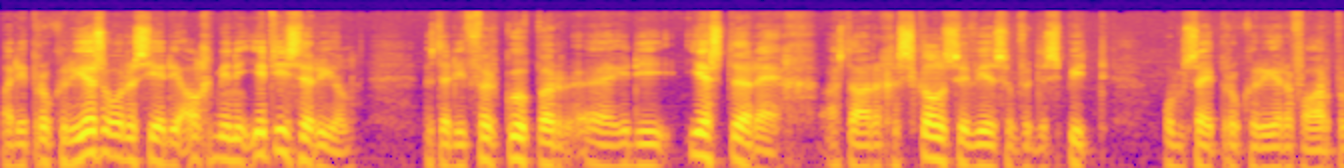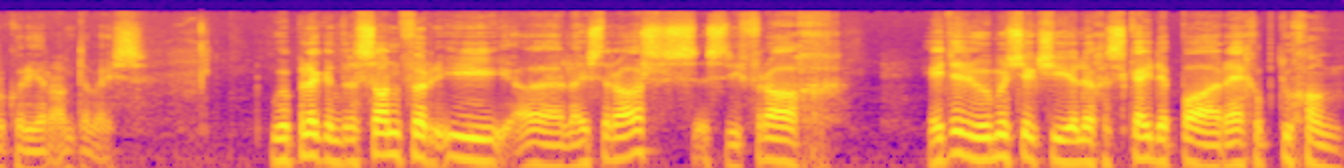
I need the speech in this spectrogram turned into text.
Maar die prokureursorde sê die algemene etiese reël is dat die verkoper uh, het die eerste reg as daar 'n geskil sou wees of 'n dispuut om sy prokureur of haar prokureur aan te wys. Hoopelik interessant vir u uh, luisteraars is die vraag: het 'n homoseksuele geskeide pa reg op toegang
